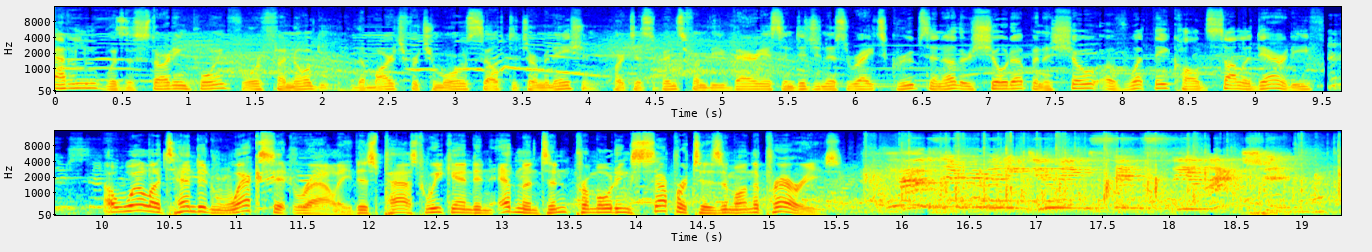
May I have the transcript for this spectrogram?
Adelup was a starting point for Fanohge, the March for Chamorro Self-Determination. Participants from the various indigenous rights groups and others showed up in a show of what they called solidarity. A well-attended Wexit rally this past weekend in Edmonton promoting separatism on the prairies. How's everybody doing since the election?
